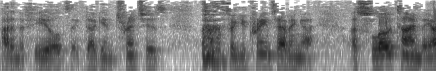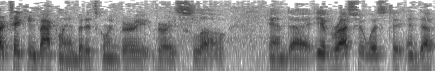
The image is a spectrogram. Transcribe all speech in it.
out in the fields. They've dug in trenches. so Ukraine's having a, a slow time. They are taking back land, but it's going very, very slow. And uh, if Russia was to end up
